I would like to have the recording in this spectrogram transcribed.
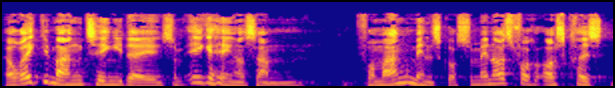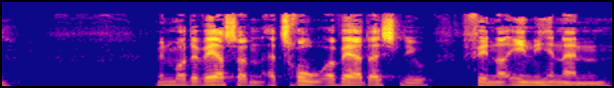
Der er jo rigtig mange ting i dag, som ikke hænger sammen. For mange mennesker, men også for os kristne. Men må det være sådan, at tro og hverdagsliv finder ind i hinanden.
